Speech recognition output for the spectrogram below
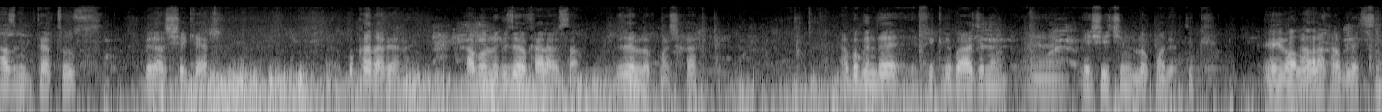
az miktar tuz, biraz şeker. Bu kadar yani. Hamurunu güzel kararsan güzel lokma çıkar. Bugün de Fikri Bağcı'nın e, eşi için lokma döktük. Eyvallah. Allah kabul etsin.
